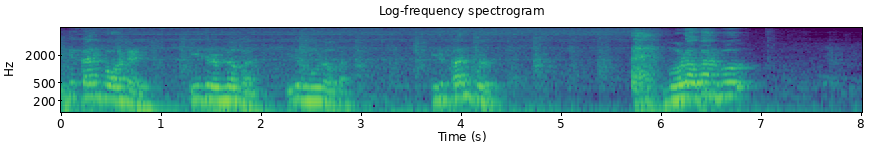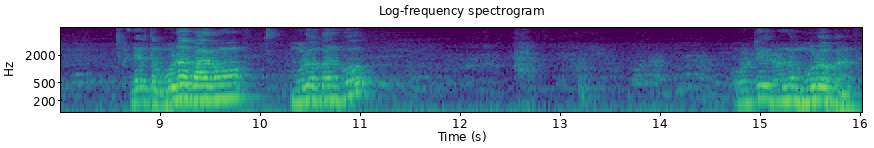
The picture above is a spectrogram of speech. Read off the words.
ఇది కనుపు ఒకటండి. ఇది రెండో కనుపు. ఇది మూడో కనుపు. ఇది కనుపులు. మూడో కనుపు. లేకపోతే మూడో భాగము మూడో కనుపు. ఒకటి రెండు మూడో కనుపు.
